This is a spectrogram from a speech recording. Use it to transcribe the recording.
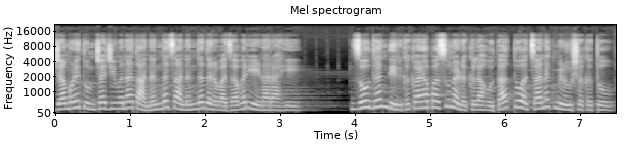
ज्यामुळे तुमच्या जीवनात आनंदच आनंद दरवाजावर येणार आहे. जो धन दीर्घकाळापासून अडकला होता तो अचानक मिळू शकतो.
